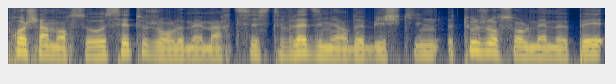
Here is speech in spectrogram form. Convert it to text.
Prochain morceau, c'est toujours le même artiste, Vladimir Dobishkin, toujours sur le même EP.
